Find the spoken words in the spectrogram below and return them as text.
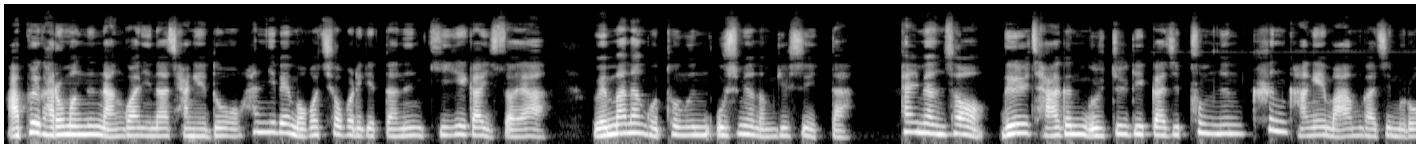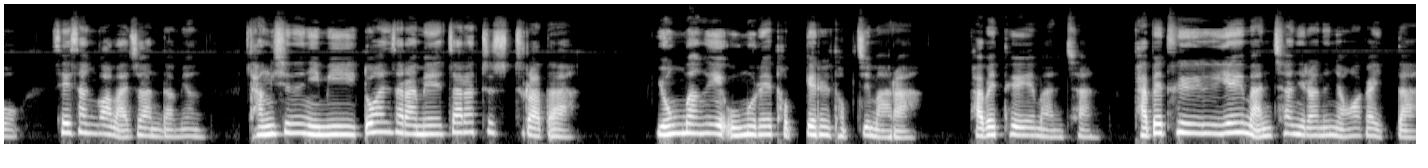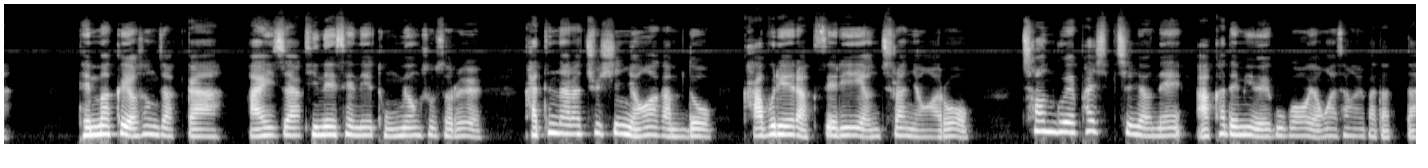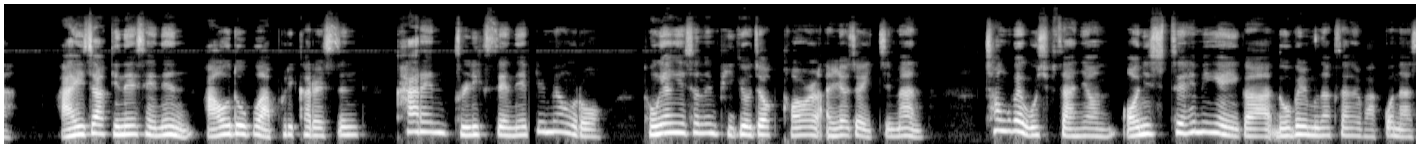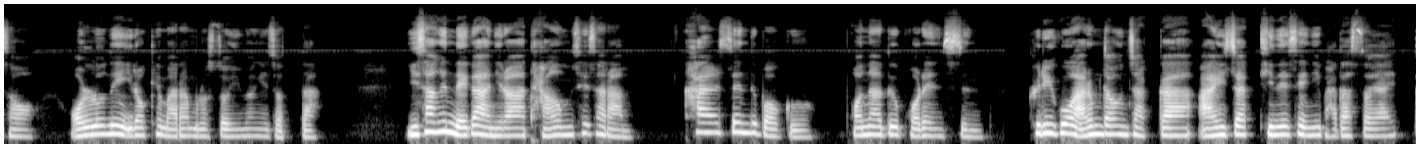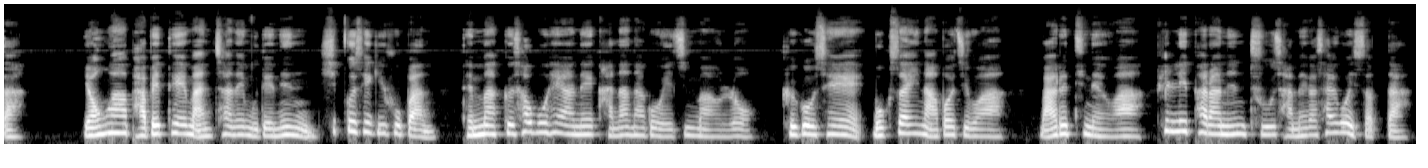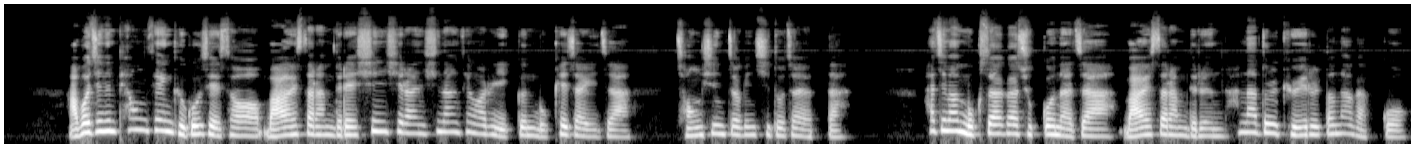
앞을 가로막는 난관이나 장애도 한 입에 먹어치워버리겠다는 기계가 있어야 웬만한 고통은 웃으며 넘길 수 있다. 살면서 늘 작은 물줄기까지 품는 큰 강의 마음가짐으로 세상과 마주한다면 당신은 이미 또 한 사람의 짜라투스투라다. 욕망의 우물에 덮개를 덮지 마라. 바베트의 만찬. 바베트의 만찬이라는 영화가 있다. 덴마크 여성 작가 아이작 디네센의 동명 소설을 같은 나라 출신 영화 감독 가브리엘 악셀이 연출한 영화로 1987년에 아카데미 외국어 영화상을 받았다. 아이작 디네센은 아웃 오브 아프리카를 쓴 카렌 블릭센의 필명으로 동양에서는 비교적 덜 알려져 있지만 1954년 어니스트 해밍웨이가 노벨 문학상을 받고 나서 언론에 이렇게 말함으로써 유명해졌다. 이상은 내가 아니라 다음 세 사람, 칼 샌드버그, 버나드 버렌슨, 그리고 아름다운 작가 아이작 디네센이 받았어야 했다. 영화 바베트의 만찬의 무대는 19세기 후반 덴마크 서부 해안의 가난하고 외진 마을로 그곳에 목사인 아버지와 마르티네와 필리파라는 두 자매가 살고 있었다. 아버지는 평생 그곳에서 마을 사람들의 신실한 신앙생활을 이끈 목회자이자 정신적인 지도자였다. 하지만 목사가 죽고 나자 마을 사람들은 하나둘 교회를 떠나갔고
